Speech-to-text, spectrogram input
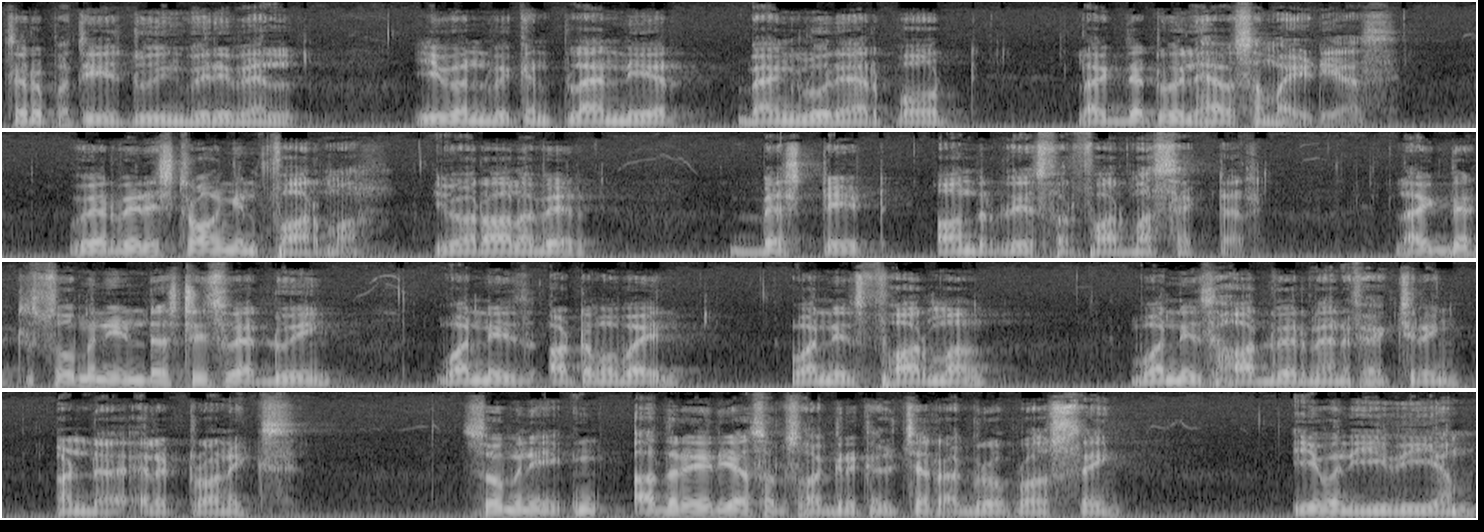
Tirupati is doing very well. Even we can plan near Bangalore airport. Like that, we'll have some ideas. We are very strong in pharma. You are all aware, best state, Andhra Pradesh for pharma sector. Like that, so many industries we are doing. One is automobile, one is pharma, one is hardware manufacturing and uh, electronics. So many other areas also agriculture, agro processing, even EVM.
